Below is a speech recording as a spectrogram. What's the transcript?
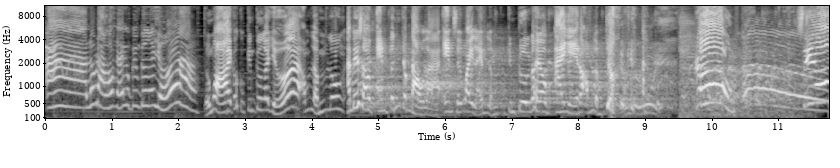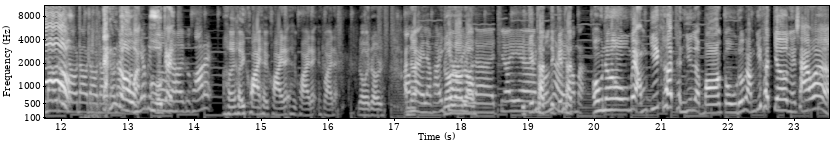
À lúc đầu ông để cục kim cương ở giữa à đúng rồi có cục kim cương ở giữa ổng lụm luôn. Anh biết sao không? em tính trong đầu là em sẽ quay lại em lụm cục kim cương đó thấy không? Ai về đó ổng lụm trước. Rô! Siro đâu đâu đâu đâu Đánh đâu, rô à? Giáp kim Ok. cương là hơi khó đấy. Hơi hơi khoai hơi khoai đấy hơi khoai đấy hơi khoai đấy. Rồi rồi. Anh ông này là phải Rồi, chơi rồi, rồi. là chơi đi ờ, kiếm thịt đi kiếm thịt. không oh no mấy ông giết hết hình như là bò cù đối mấy ông giết hết trơn hay sao á.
